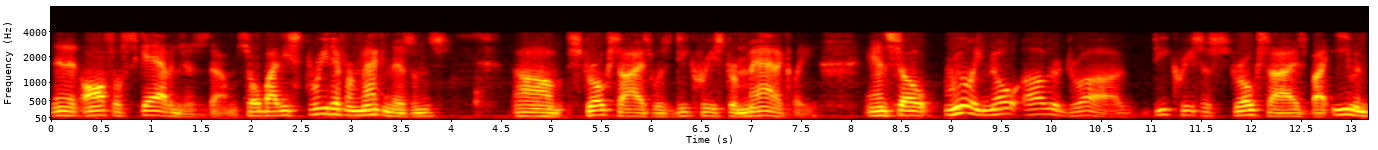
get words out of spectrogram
then it also scavenges them. So by these three different mechanisms, um, stroke size was decreased dramatically. And so really no other drug decreases stroke size by even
